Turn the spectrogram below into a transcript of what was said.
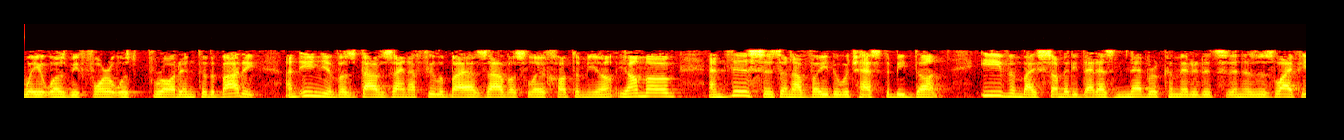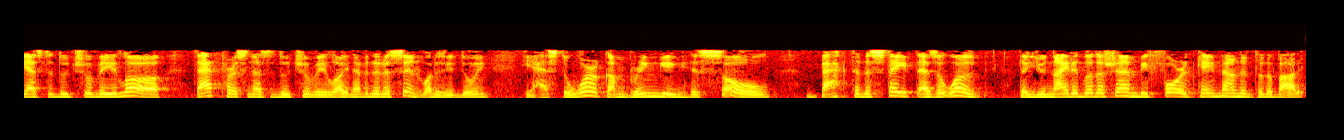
way it was before it was brought into the body. And and this is an avodah which has to be done even by somebody that has never committed a sin in his life. He has to do tshuva law. That person has to do tshuva law. He never did a sin. What is he doing? He has to work on bringing his soul back to the state as it was, the united with Hashem before it came down into the body.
